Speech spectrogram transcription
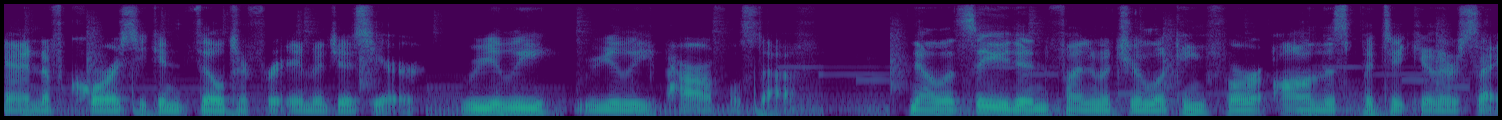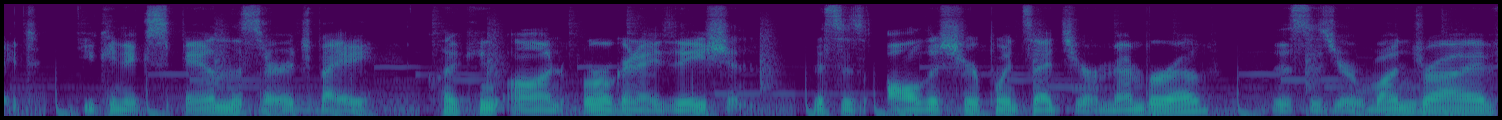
And of course, you can filter for images here. Really, really powerful stuff. Now, let's say you didn't find what you're looking for on this particular site. You can expand the search by clicking on organization. This is all the SharePoint sites you're a member of. This is your OneDrive.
